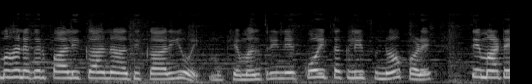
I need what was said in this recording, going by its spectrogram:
મહાનગરપાલિકાના અધિકારીઓએ મુખ્યમંત્રીને કોઈ તકલીફ ન પડે તે માટે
